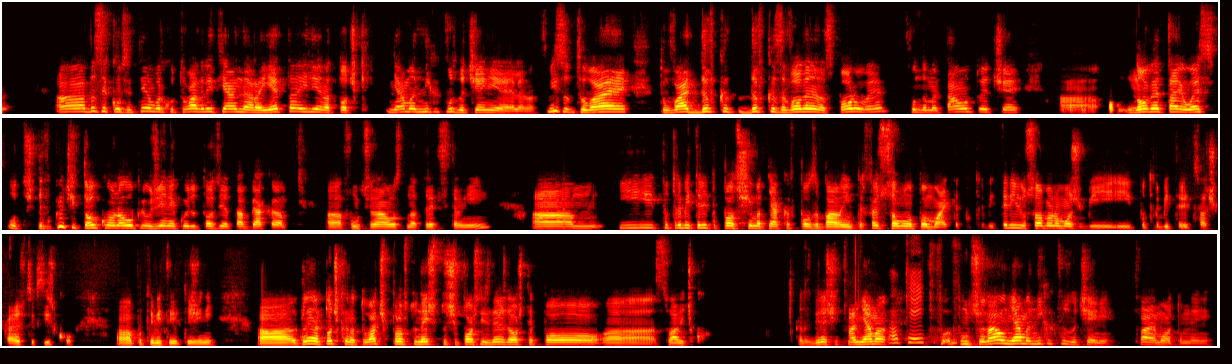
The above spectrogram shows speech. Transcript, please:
а, да се концентрирам върху това дали тя е на раета или е на точки. Няма никакво значение, Елена. В смисъл, това е, това е дъвка, дъвка за водене на спорове. Фундаменталното е, че а, новият iOS от, ще включи толкова много приложения, които този етап бяха а, функционалност на трети страни, а, и потребителите после ще имат някакъв по-забавен интерфейс, особено по-младите потребители, и особено, може би, и потребителите, това ще кажа сексистко, а, потребителите жени. А, гледна точка на това, че просто нещото ще почне да изглежда още по-сладичко. Разбираш, и това няма. Okay. Функционално няма никакво значение. Това е моето мнение.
